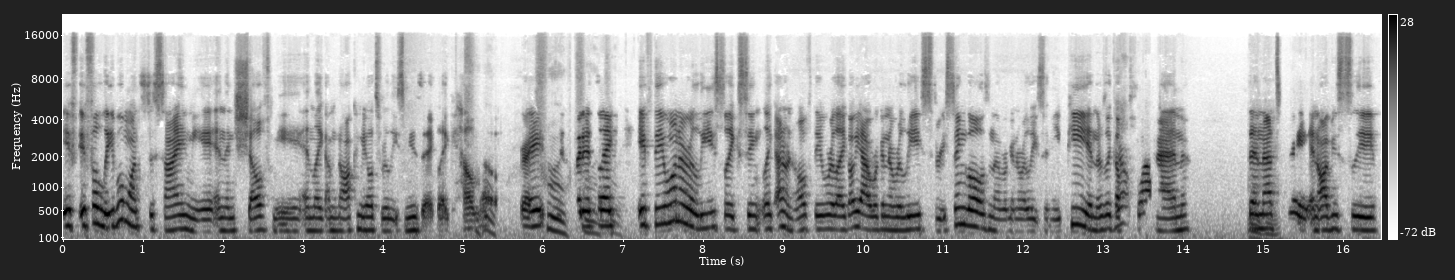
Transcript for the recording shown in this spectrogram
if if a label wants to sign me and then shelf me and like I'm not gonna be able to release music, like hell no, right? true. But true, it's like true. if they want to release like sing like I don't know if they were like oh yeah we're gonna release three singles and then we're gonna release an EP and there's like Yeah. a plan, then Mhm. that's great. And obviously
